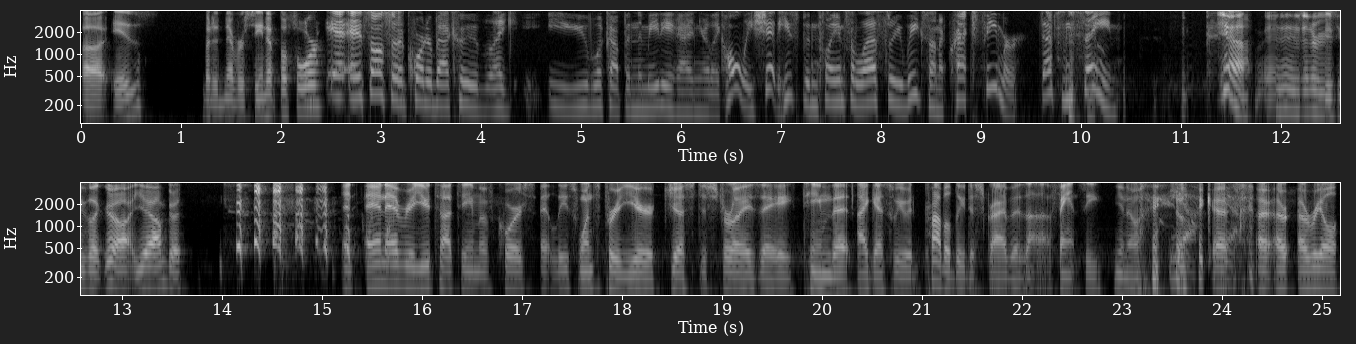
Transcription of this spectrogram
uh, is, but had never seen it before. And it's also a quarterback who, like, you look up in the media guide and you're like, "Holy shit, he's been playing for the last three weeks on a cracked femur. That's insane." Yeah, in his interviews, he's like, "Yeah, yeah, I'm good." And, and every Utah team, of course, at least once per year, just destroys a team that I guess we would probably describe as uh, fancy. You know, Yeah, like a, yeah. a, a, a real,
